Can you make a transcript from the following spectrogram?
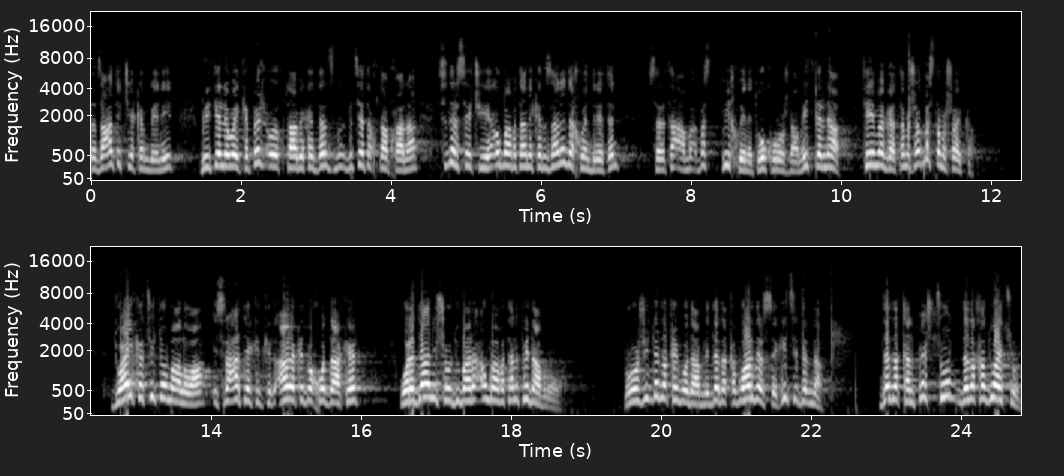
نەجااتی چیەکەم بێنیت بریتیە لەوەی کە پێش ئەوەی قوتابێکە دەرس بچێتە قوتابخانە چ دەرسێکی هەیە ئەو بابەتانەی کە دەزانێت دەخوێندرێتن سەرەتا ئەمە بەس بیخوێنێت وەکو ڕۆژنامە هیچ تر نا تێی مەگە تەمەشا بەس تەمەشای بکە دوایی کە چووی تۆ ماڵەوە ئیسراعاتێکت کرد ئاوێکت بە خۆت داکرد وەرەدانی شەو دووبارە ئەم بابەتانە پێدا بڕەوە ڕۆژی دە دقی بۆ دابنێ دە دقە بۆ هەر دەرسێک هیچ تر نا دە دقە پێش چوون دە دقە دوای چوون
